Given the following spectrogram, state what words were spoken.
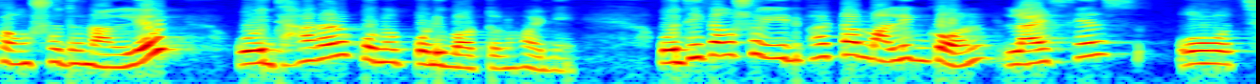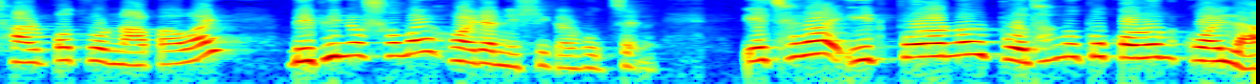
সংশোধন আনলেও ওই ধারার কোনো পরিবর্তন হয়নি। অধিকাংশ ইটভাটা মালিকগণ লাইসেন্স ও ছাড়পত্র না পাওয়ায় বিভিন্ন সময় হয়রানির শিকার হচ্ছেন। এছাড়া ইট পোড়ানোর প্রধান উপকরণ কয়লা,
